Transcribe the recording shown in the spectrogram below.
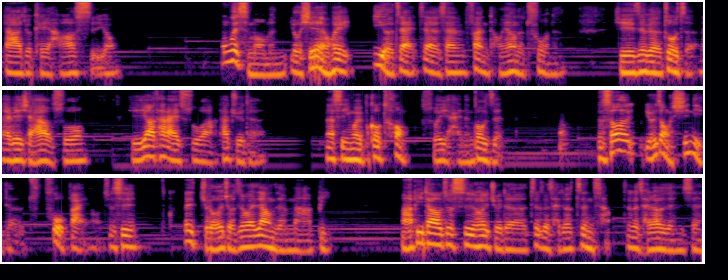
大家就可以好好使用。那为什么我们有些人会一而再、再而三犯同样的错呢？其实这个作者赖佩霞有说，其实要他来说啊，他觉得那是因为不够痛，所以还能够忍。有时候有一种心理的挫败哦，就是会久而久之会让人麻痹，麻痹到就是会觉得这个才叫正常，这个才叫人生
